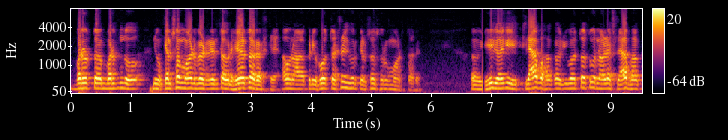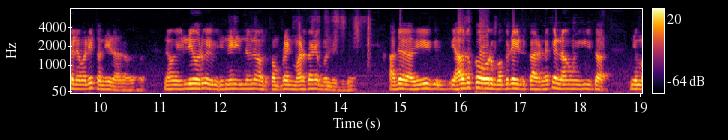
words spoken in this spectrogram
ಬರುತ್ತಾ ಬಂದು ನೀವು ಕೆಲಸ ಮಾಡಬೇಡ್ರಿ ಅಂತ ಅವ್ರು ಹೇಳ್ತಾರಷ್ಟೇ. ಅವ್ರು ಆ ಕಡೆ ಹೋದ ತಕ್ಷಣ ಇವ್ರು ಕೆಲಸ ಶುರು ಮಾಡ್ತಾರೆ. ಹೀಗಾಗಿ ಸ್ಲ್ಯಾಬ್ ಹಾಕೋ ಇವತ್ತು ಅಥವಾ ನಾಳೆ ಸ್ಲ್ಯಾಬ್ ಹಾಕಲೇ ಲೆವೆಲಿಗೆ ತಂದಿದ್ದಾರೆ ಅವರು. ನಾವು ಇಲ್ಲಿವರೆಗೂ ಹಿಂದಿನಿಂದಲೂ ಅವ್ರು ಕಂಪ್ಲೇಂಟ್ ಮಾಡ್ತಾನೆ ಬಂದಿದ್ದೀವಿ ಅದೇ ಈಗ ಯಾವುದಕ್ಕೂ ಅವರು ಬಗ್ಗದೇ ಇದ್ದ ಕಾರಣಕ್ಕೆ ನಾವು ಈಗ ನಿಮ್ಮ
